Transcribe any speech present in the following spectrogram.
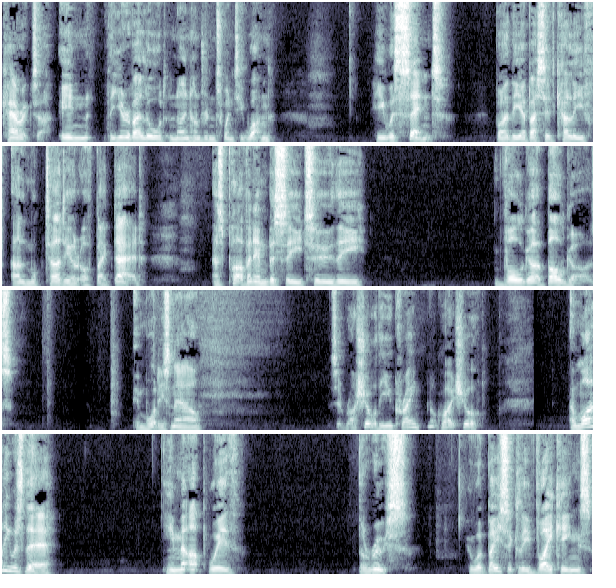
character. In the year of our Lord 921, he was sent by the Abbasid Caliph al-Muqtadir of Baghdad as part of an embassy to the Volga Bulgars in what is now, is it Russia or the Ukraine? Not quite sure. And while he was there, he met up with the Rus, who were basically Vikings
